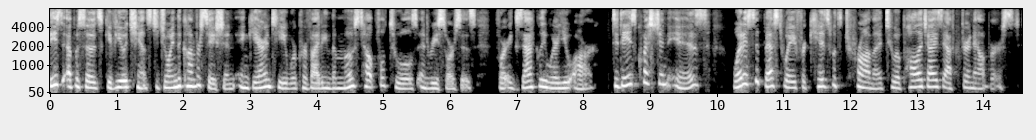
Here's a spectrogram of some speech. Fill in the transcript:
These episodes give you a chance to join the conversation and guarantee we're providing the most helpful tools and resources for exactly where you are. Today's question is what is the best way for kids with trauma to apologize after an outburst?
